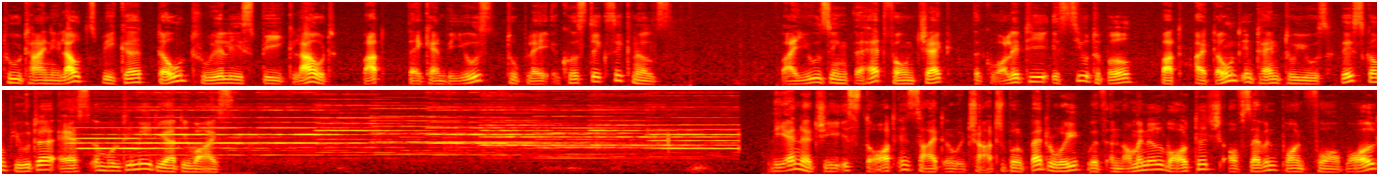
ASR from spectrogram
Two tiny loudspeaker don't really speak loud, but they can be used to play acoustic signals. By using the headphone jack the quality is suitable, but I don't intend to use this computer as a multimedia device. The energy is stored inside a rechargeable battery with a nominal voltage of 7.4V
